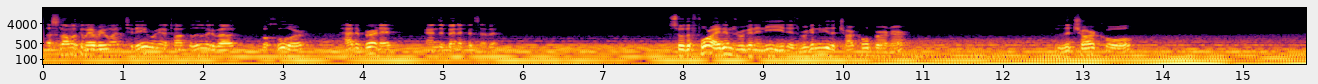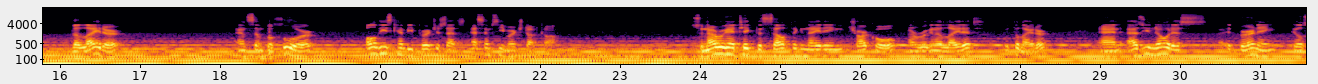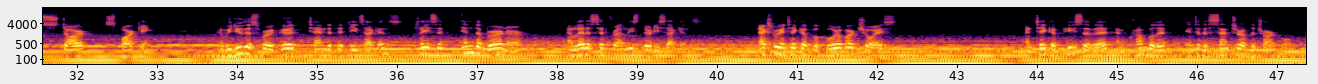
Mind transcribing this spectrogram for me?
Assalamu alaikum everyone. Today we're going to talk a little bit about Bukhur, how to burn it, and the benefits of it. So the four items we're going to need is we're going to need the charcoal burner, the charcoal, the lighter, and some Bukhur. All these can be purchased at smcmerch.com. So now we're going to take the self-igniting charcoal and we're going to light it with the lighter. And as you notice it burning, it'll start sparking. And we do this for a good 10 to 15 seconds. Place it in the burner and let it sit for at least 30 seconds. Next, we're to take a bukhur of our choice and take a piece of it and crumble it into the center of the charcoal.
